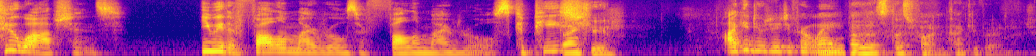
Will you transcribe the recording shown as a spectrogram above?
two options. You either follow my rules or follow my rules. Capiche? Thank you. I can do it a different way. No, that's that's fine. Thank you very much.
